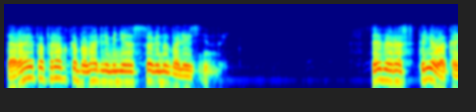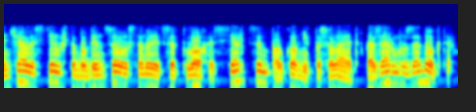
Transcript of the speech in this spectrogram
Вторая поправка была для меня особенно болезненной. Сцена расстрела кончалась тем, что Бубенцову становится плохо с сердцем, полковник посылает в казарму за доктором.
